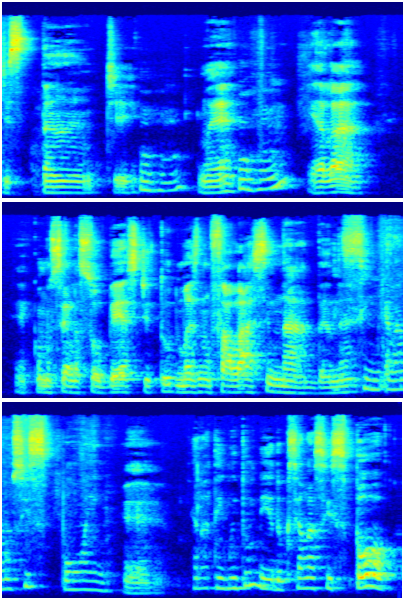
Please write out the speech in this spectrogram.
distante, uhum. não é? Uhum. Ela é como se ela soubesse de tudo, mas não falasse nada, né? Sim, ela não se expõe. É. Ela tem muito medo, porque se ela se expor,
